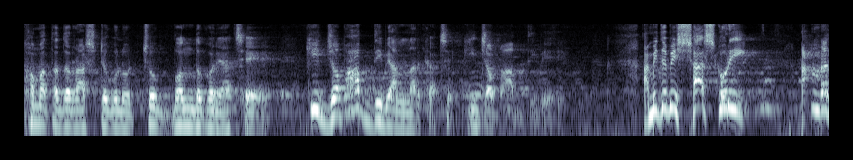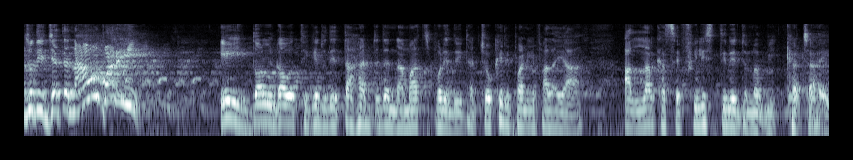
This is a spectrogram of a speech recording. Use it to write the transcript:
ক্ষমতাধর রাষ্ট্রগুলো চোখ বন্ধ করে আছে। কি জবাব দিবে আল্লাহর কাছে? কি জবাব দিবে? আমি তো বিশ্বাস করি, আমরা যদি যেতে নাও পারি এই দলগাঁও থেকে যদি তাহাজ্জুদের নামাজ পড়ে দুইটা চোখের পানি ফালাইয়া আল্লাহর কাছে ফিলিস্তিনের জন্য ভিক্ষা চাই,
